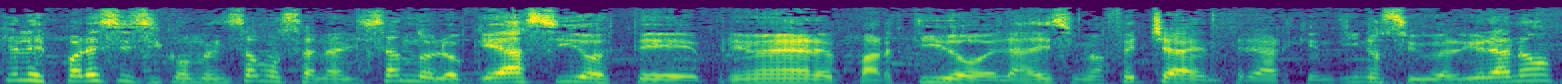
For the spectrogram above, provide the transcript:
¿Qué les parece si comenzamos analizando lo que ha sido este primer partido de la décima fecha entre Argentinos y Belgrano?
